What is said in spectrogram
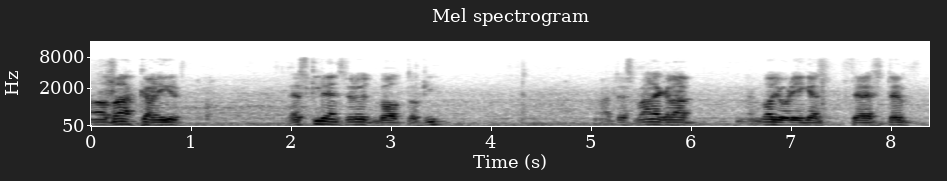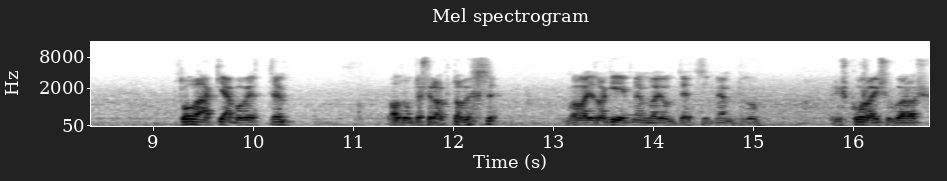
a Buccaneer ezt 95-ben adta ki. Hát ezt már legalább nagyon régen szereztem. Szlovákiába vettem. Azóta se raktam össze. Valahogy ez a gép nem nagyon tetszik, nem tudom. És korai sugaras.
